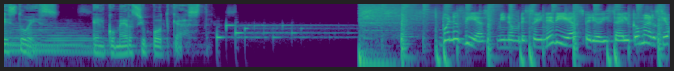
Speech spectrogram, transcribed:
Esto es El Comercio Podcast. Buenos días, mi nombre es Soine Díaz, periodista del Comercio,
